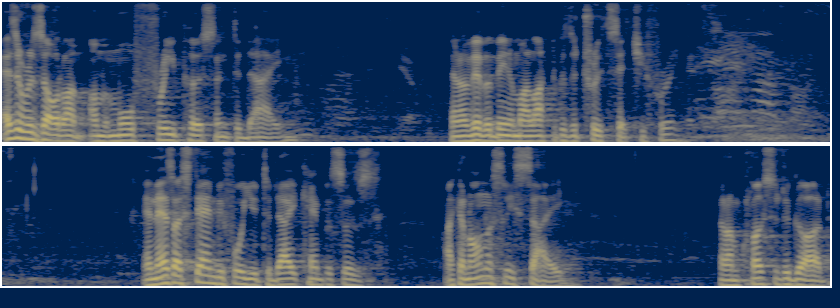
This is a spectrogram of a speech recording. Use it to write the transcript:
As a result, I'm, I'm, a more free person today than I've ever been in my life because the truth sets you free. And as I stand before you today, campuses, I can honestly say that I'm closer to God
